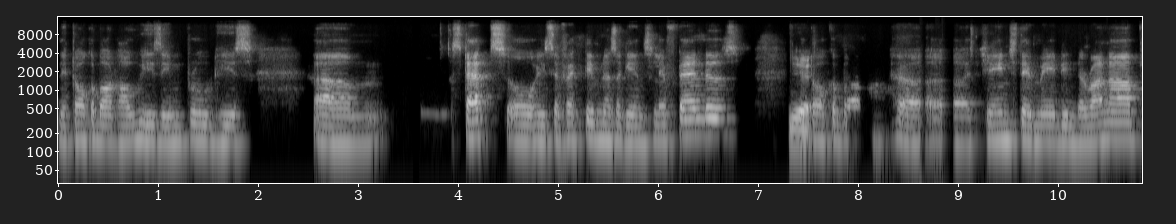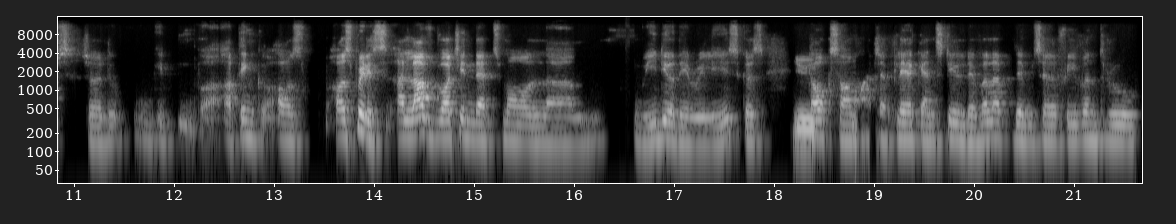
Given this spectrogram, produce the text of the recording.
they talk about how he's improved his um, stats or his effectiveness against left-handers. They talk about uh, uh, change they made in the run-ups. So the, it, I think I was I was pretty. I loved watching that small um, video they released because talks how much a player can still develop themselves even through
